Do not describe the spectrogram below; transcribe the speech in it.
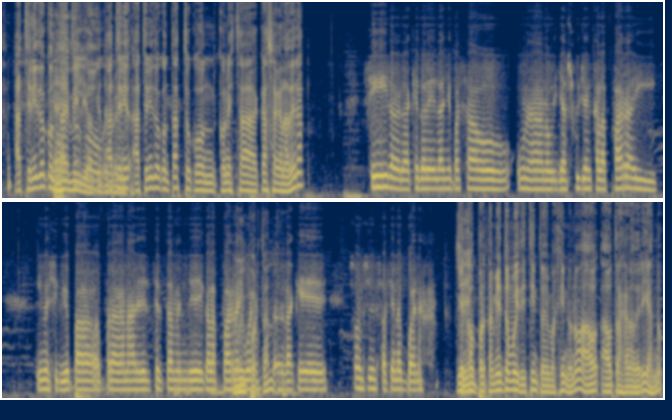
¿Has tenido contacto, Emilio, con, ¿qué te has, tenido, has tenido contacto con, con esta casa ganadera? Sí, la verdad es que toré el año pasado una novilla suya en Calasparra y, y me sirvió pa- para ganar el certamen de Calasparra Muy y bueno, importante. la verdad que son sensaciones buenas. Y el comportamiento es muy distinto, me imagino, ¿no? A, a otras ganaderías, ¿no?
